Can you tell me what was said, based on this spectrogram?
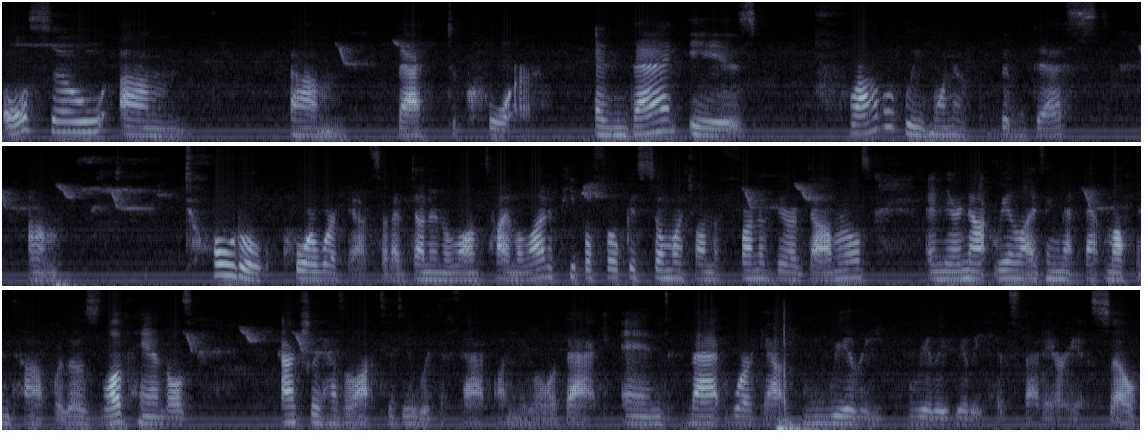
also um, um back to core. And that is probably one of the best um, total core workouts that I've done in a long time. A lot of people focus so much on the front of their abdominals and they're not realizing that that muffin top or those love handles actually has a lot to do with the fat on your lower back. And that workout really, really, really hits that area. So,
